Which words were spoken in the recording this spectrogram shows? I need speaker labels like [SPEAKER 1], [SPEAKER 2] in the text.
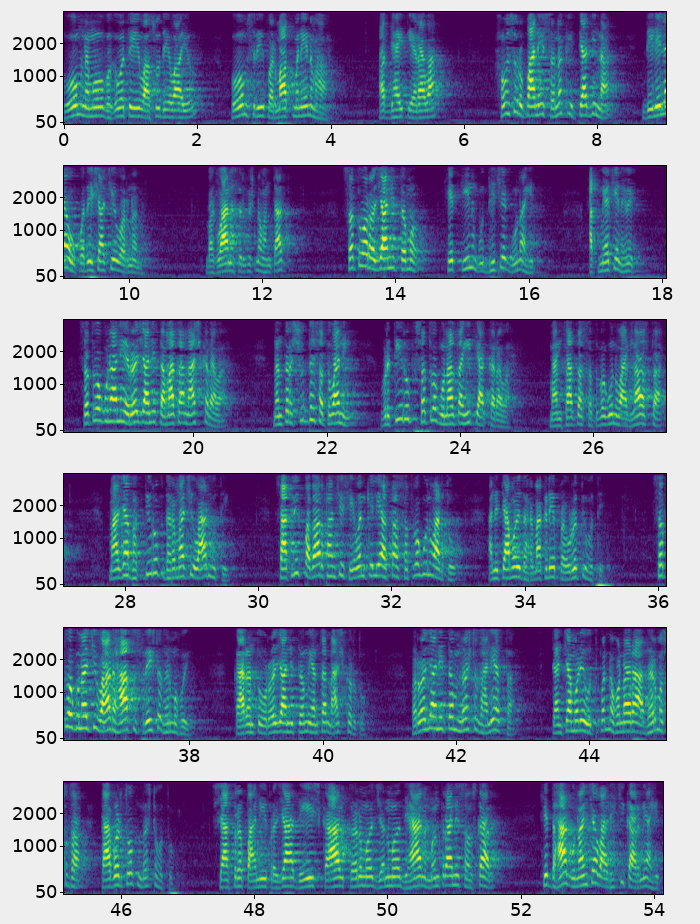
[SPEAKER 1] ओम नमो भगवते वासुदेवाय. ओम श्री परमात्मने महा अध्याय तेरावा. हंसरूपाने सनक इत्यादींना दिलेल्या उपदेशाचे वर्णन. भगवान श्रीकृष्ण म्हणतात सत्व रज आणि तम हे तीन बुद्धीचे गुण आहेत. आत्म्याचे नव्हे सत्वगुणाने रज आणि तमाचा नाश करावा. नंतर शुद्ध सत्वाने वृत्तीरूप सत्वगुणाचाही त्याग करावा. माणसाचा सत्वगुण वाढला असता माझ्या भक्तिरूप धर्माची वाढ होते. सात्विक पदार्थांचे सेवन केले असता सत्वगुण वाढतो आणि त्यामुळे धर्माकडे प्रवृत्ती होते. सत्वगुणाची वाढ हाच श्रेष्ठ धर्म होईल कारण तो रज आणि तम यांचा नाश करतो. रज आणि तम नष्ट झाले असता त्यांच्यामुळे उत्पन्न होणारा अधर्मसुद्धा ताबडतोब नष्ट होतो. शास्त्र पाणी प्रजा देश काळ कर्म जन्म ध्यान मंत्र आणि संस्कार हे दहा गुणांच्या वाढीची कारणे आहेत.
